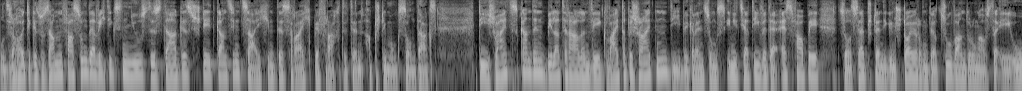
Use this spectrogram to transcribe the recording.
Unsere heutige Zusammenfassung der wichtigsten News des Tages steht ganz im Zeichen des reich befrachteten Abstimmungssonntags. Die Schweiz kann den bilateralen Weg weiter beschreiten. Die Begrenzungsinitiative der SVP zur selbstständigen Steuerung der Zuwanderung aus der EU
